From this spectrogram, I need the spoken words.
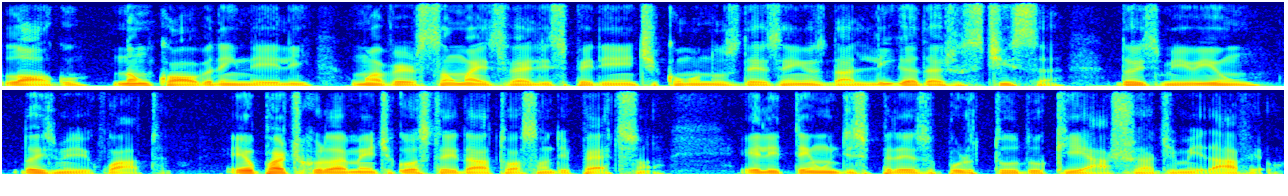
Logo, não cobrem nele uma versão mais velha e experiente como nos desenhos da Liga da Justiça, 2001-2004. Eu particularmente gostei da atuação de Pattinson. Ele tem um desprezo por tudo que acho admirável.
